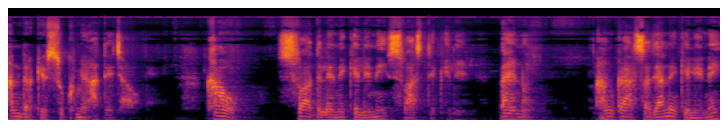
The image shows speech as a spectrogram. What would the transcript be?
अंदर के सुख में आते जाओगे। खाओ, स्वाद लेने के लिए नहीं, स्वास्थ्य के लिए। पहनो, अहंकार सजाने के लिए नहीं,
